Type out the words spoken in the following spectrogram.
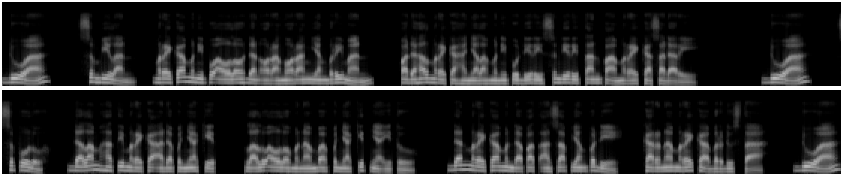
2. 9. Mereka menipu Allah dan orang-orang yang beriman, padahal mereka hanyalah menipu diri sendiri tanpa mereka sadari. 2. 10. Dalam hati mereka ada penyakit, lalu Allah menambah penyakitnya itu. Dan mereka mendapat azab yang pedih, karena mereka berdusta. 2.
